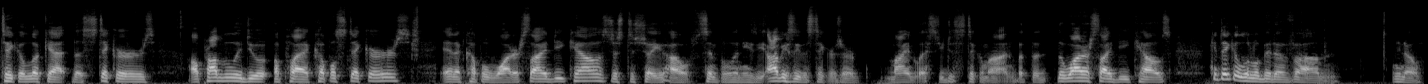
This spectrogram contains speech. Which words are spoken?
take a look at the stickers. I'll probably do apply a couple stickers and a couple water slide decals just to show you how simple and easy. Obviously the stickers are mindless, you just stick them on, but the, the water slide decals can take a little bit of, um, you know,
